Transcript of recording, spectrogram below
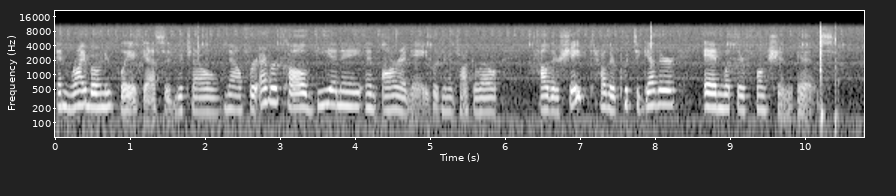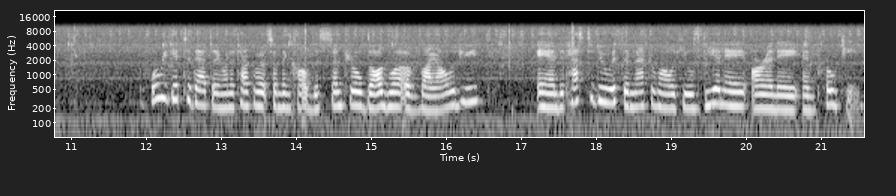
and ribonucleic acid, which I'll now forever call DNA and RNA. We're going to talk about how they're shaped, how they're put together, and what their function is. Before we get to that, I want to talk about something called the central dogma of biology, and it has to do with the macromolecules DNA, RNA, and protein.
